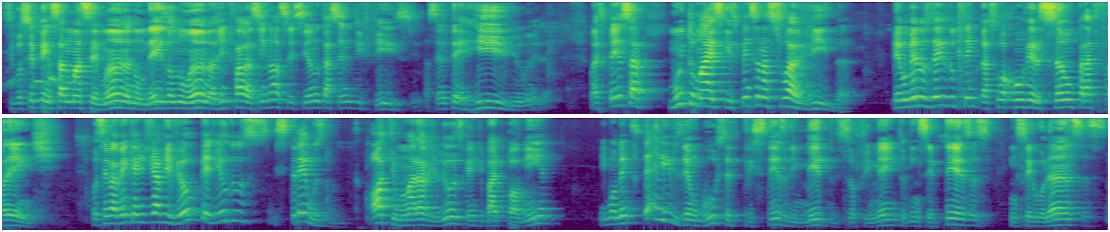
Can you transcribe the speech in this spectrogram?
se você pensar numa semana, num mês ou num ano, a gente fala assim: nossa, esse ano está sendo difícil, está sendo terrível. Mas pensa muito mais que isso, pensa na sua vida. Pelo menos desde o tempo da sua conversão para frente. Você vai ver que a gente já viveu períodos extremos, ótimo, maravilhoso, que a gente bate palminha, e momentos terríveis de angústia, de tristeza, de medo, de sofrimento, de incertezas, inseguranças.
